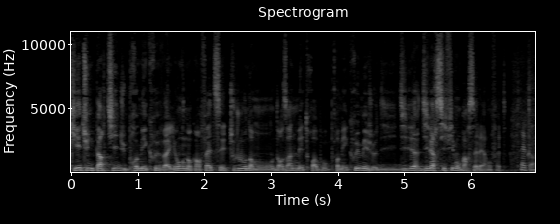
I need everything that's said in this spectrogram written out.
qui est une partie du premier cru Vaillon. Donc en fait, c'est toujours dans, mon, dans un de mes trois premiers crus, mais je dis diversifie mon parcellaire en fait. D'accord.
